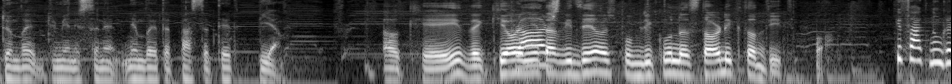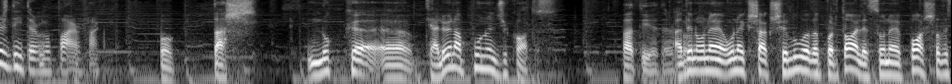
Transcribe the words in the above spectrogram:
dymbëdhjetë, dy mijë e njëzet e një, njëmbëdhjetë e pesëdhjetë e tetë PM. Okej, dhe kjo pra e njëjta video është publiku në story këto ditë. Po. Ky fakt nuk është ditur më parë, në fakt. Po, tash nuk... T'ia lojna punën gjikatës. Patjetër. Po. Adin unë kisha këshillu edhe portale, se unë pashë edhe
